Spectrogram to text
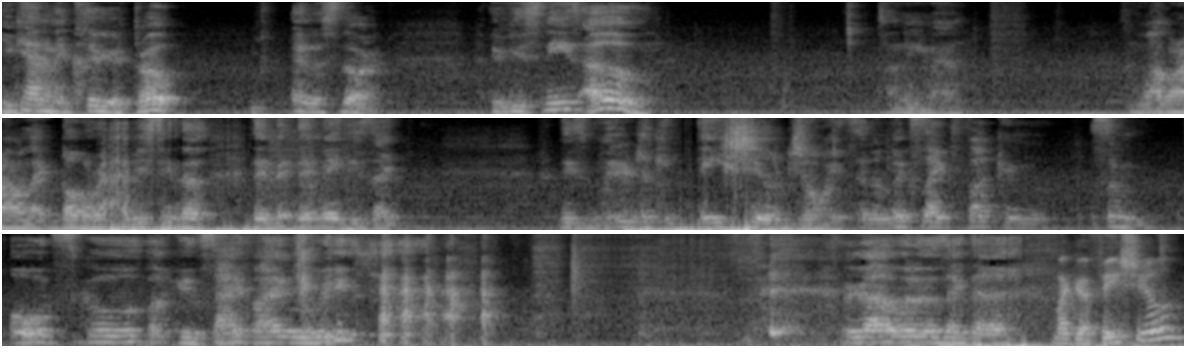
You can't even clear your throat in the store. If you sneeze, oh. Telling you, man. Walk around with like bubble wrap. Have you seen those? They, they made these like, these weird looking face shield joints, and it looks like fucking some old school fucking sci fi movie. Forgot what it was like the. Like a face shield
